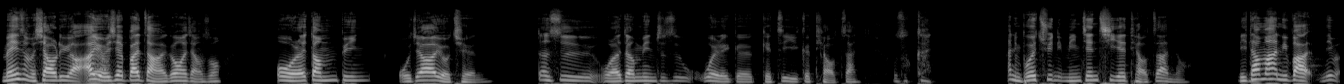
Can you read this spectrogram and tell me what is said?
没什么效率啊。啊，有一些班长还跟我讲说，哦，我来当兵，我家有钱，但是我来当兵就是为了一个给自己一个挑战。我说干，啊，你不会去你民间企业挑战哦？你他妈！你把你把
